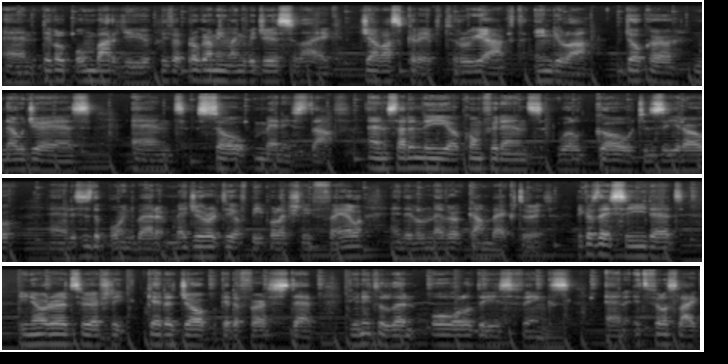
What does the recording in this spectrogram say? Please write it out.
and they will bombard you with uh, programming languages like JavaScript, React, Angular, Docker, Node.js, and so many stuff. And suddenly your confidence will go to zero. And this is the point where majority of people actually fail and they will never come back to it. Because they see that in order to actually get a job get a first step you need to learn all these things. And it feels like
